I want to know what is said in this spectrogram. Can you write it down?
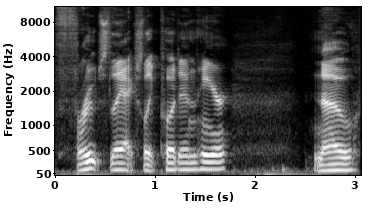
fruits they actually put in here? No.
